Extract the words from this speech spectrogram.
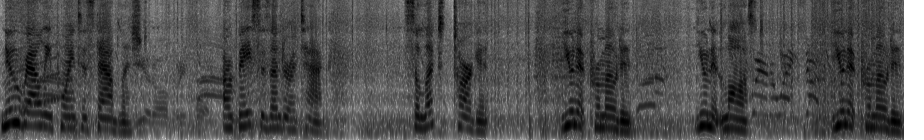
New rally point established. Our base is under attack. Select target. Unit promoted. Unit lost. Unit promoted.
